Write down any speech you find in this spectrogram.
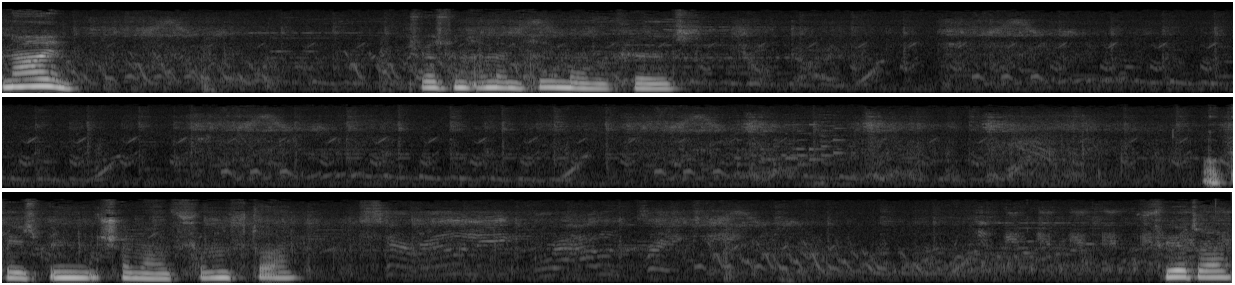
Nein. Ich werde von einem Primo gekillt. Okay, ich bin schon mal Fünfter. Vierter.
